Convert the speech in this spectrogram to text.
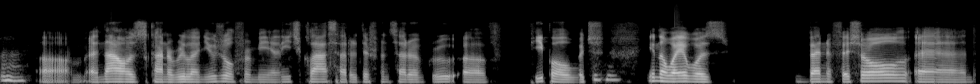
Mm-hmm. Um, and that was kind of really unusual for me. And each class had a different set of group of people, which mm-hmm. in a way was beneficial and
